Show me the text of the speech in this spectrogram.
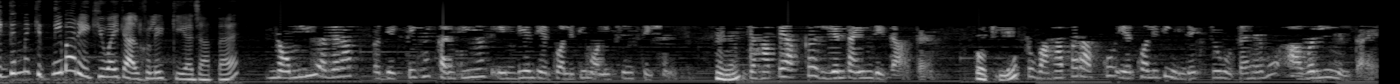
एक दिन में कितनी बार एक्यूआई कैलकुलेट किया जाता है? नॉर्मली अगर आप देखते हैं continuous ambient air quality monitoring station हम्म। जहाँ पे आपका रियल टाइम डेटा आता है ओके okay. तो वहाँ पर आपको एयर क्वालिटी इंडेक्स जो होता है वो आवरली मिलता है।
